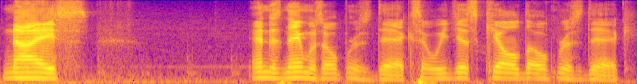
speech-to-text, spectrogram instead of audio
nice. And his name was Oprah's dick, so we just killed Oprah's dick.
